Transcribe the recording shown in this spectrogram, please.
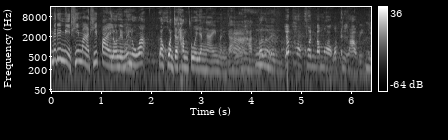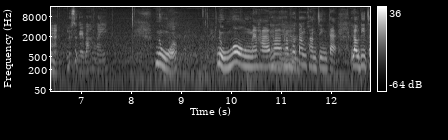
ไม่ได้มีที่มาที่ไปเราเลยไม่รู้ว่า เราควรจะทำตัวยังไงเหมือนกันนะคะก็เลย แล้วพอคนมามองว่าเป็นเราอย่างเงี้ยรู้สึกไงบ้างไหม หนู หนูงงนะคะ ถ้าถ้าพูดตามความจริงแต่เราดีใจ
